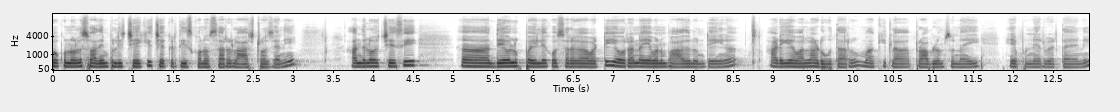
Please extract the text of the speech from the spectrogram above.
కొక్కున వాళ్ళు స్వాదింపులు ఇచ్చేకి చక్కెర తీసుకొని వస్తారు లాస్ట్ రోజు అని. అందులో వచ్చేసి దేవుళ్ళకి పైలేకి వస్తారు కాబట్టి ఎవరైనా ఏమైనా బాధలు ఉంటే అయినా అడిగే వాళ్ళు అడుగుతారు. మాకు ఇట్లా ప్రాబ్లమ్స్ ఉన్నాయి ఎప్పుడు నెరవేరుతాయని.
